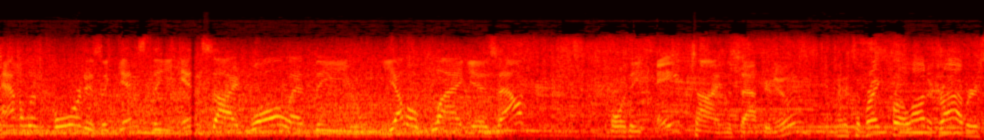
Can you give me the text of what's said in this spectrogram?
Havoline Ford is against the inside wall, and the yellow flag is out for the eighth time this afternoon. And it's a break for a lot of drivers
